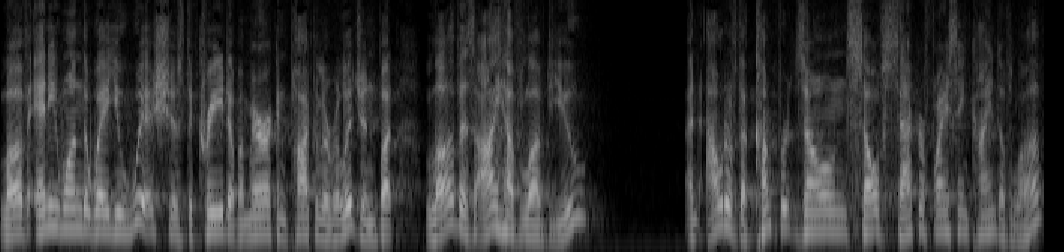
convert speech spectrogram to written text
Love anyone the way you wish is the creed of American popular religion, but love as I have loved you? An out of the comfort zone, self sacrificing kind of love?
